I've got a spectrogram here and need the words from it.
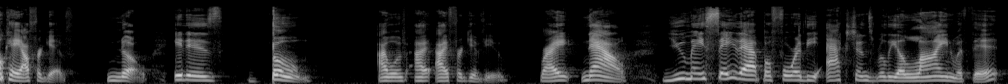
okay, I'll forgive. No, it is boom. I will I, I forgive you. Right? Now, you may say that before the actions really align with it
